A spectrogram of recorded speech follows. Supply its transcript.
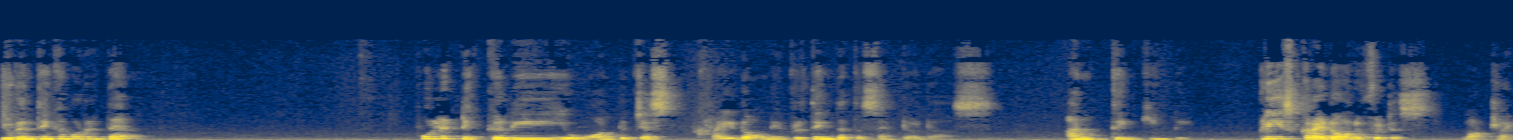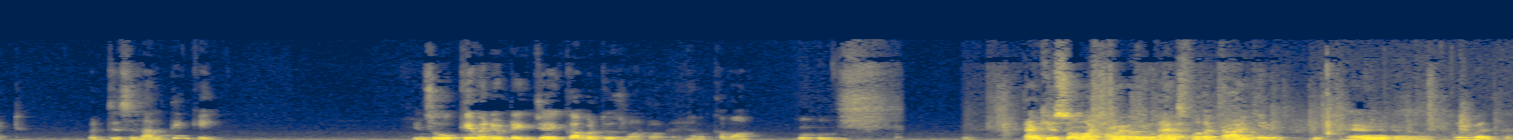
You didn't think about it then? politically you want to just cry down everything that the center does unthinkingly please cry down if it is not right but this is unthinking it's okay when you take JICA, but this is not all right. I mean, come on. Thank you so much, Thank madam. you. Thanks for the time. Thank you. And uh, You're welcome.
